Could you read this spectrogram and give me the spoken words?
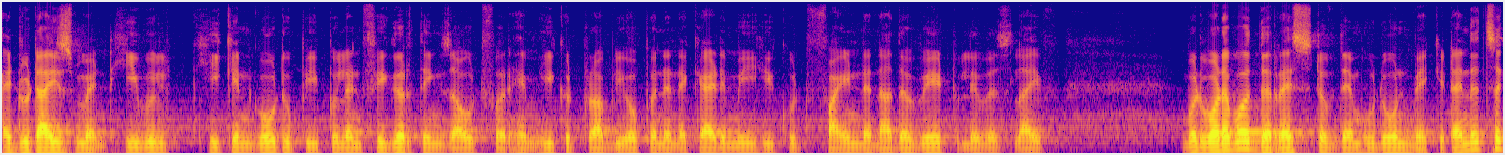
advertisement. He will he can go to people and figure things out for him. He could probably open an academy, he could find another way to live his life. But what about the rest of them who don't make it? And it's a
